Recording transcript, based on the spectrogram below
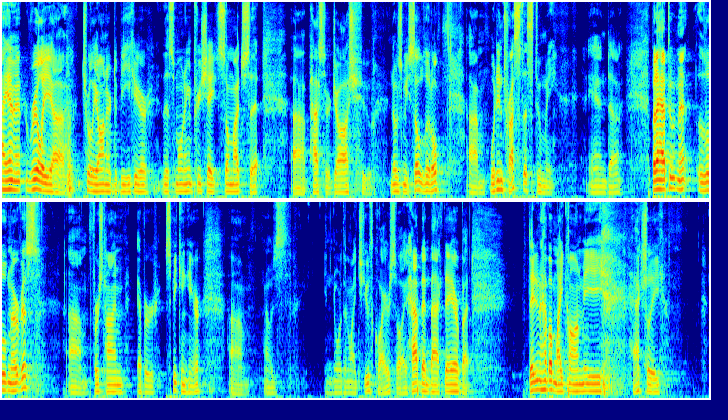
I am really, uh, truly honored to be here this morning. Appreciate so much that uh, Pastor Josh, who knows me so little, um, would entrust this to me. And, uh, but I have to admit, a little nervous. Um, first time ever speaking here. Um, I was in Northern Lights Youth Choir, so I have been back there, but they didn't have a mic on me. Actually,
